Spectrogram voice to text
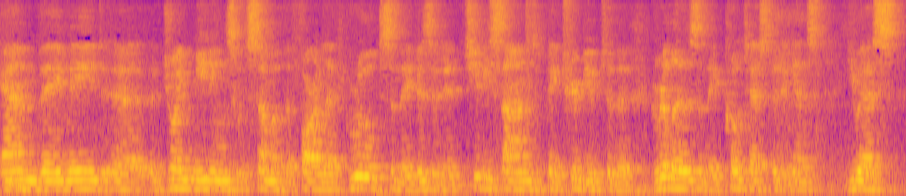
and they made uh, joint meetings with some of the far left groups and they visited Chirisan to pay tribute to the guerrillas and they protested against U.S.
